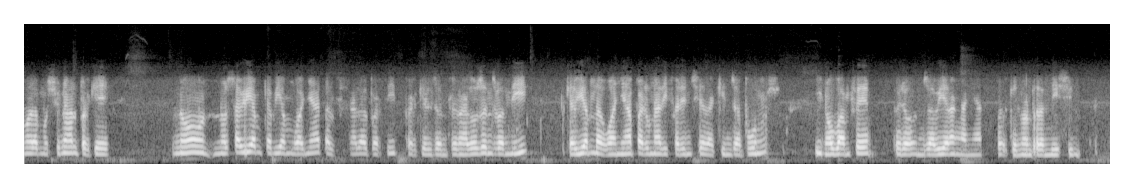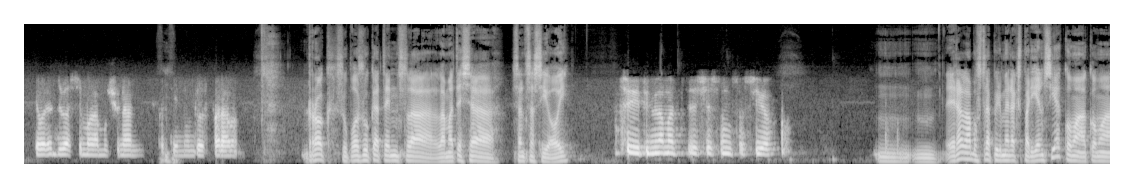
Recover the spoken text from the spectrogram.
molt emocionant perquè no, no sabíem que havíem guanyat al final del partit perquè els entrenadors ens van dir que havíem de guanyar per una diferència de 15 punts i no ho vam fer, però ens havien enganyat perquè no ens rendíssim. Llavors va ser molt emocionant perquè no ens ho esperàvem. Roc, suposo que tens la, la mateixa sensació, oi? Sí, tinc la mateixa sensació. Mm, era la vostra primera experiència com a, com a,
